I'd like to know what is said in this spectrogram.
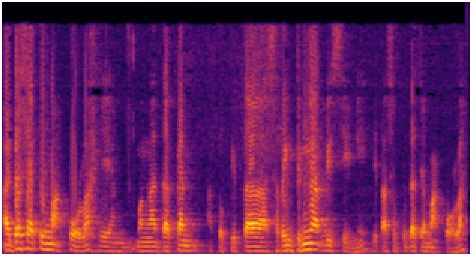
ada satu makalah yang mengatakan atau kita sering dengar di sini, kita sebut aja makalah.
